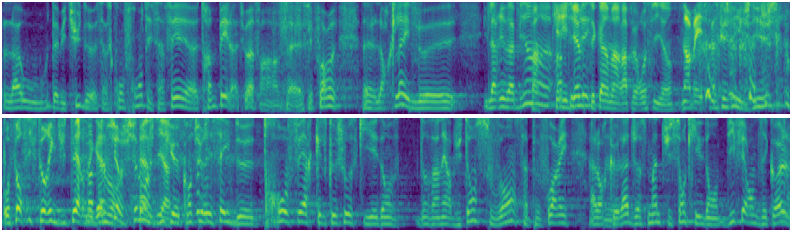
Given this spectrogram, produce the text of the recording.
là où d'habitude ça se confronte et ça fait euh, trumper, là, tu vois. Enfin, c'est foireux. Alors que là, il, le- il arrive à bien. Enfin, Kerry James, c'est quand même un rappeur aussi, hein. Non, mais c'est pas ce que je dis. Je dis juste. Au sens historique du terme Non, bien également. sûr, justement, je dis que quand tu essayes de trop faire quelque chose qui est dans dans un air du temps, souvent ça peut foirer. Alors que là, Jossman, tu sens qu'il est dans différentes écoles,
